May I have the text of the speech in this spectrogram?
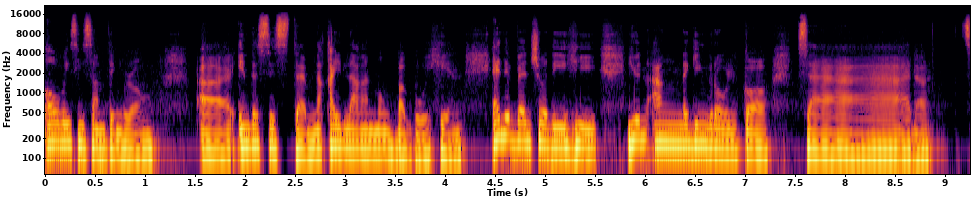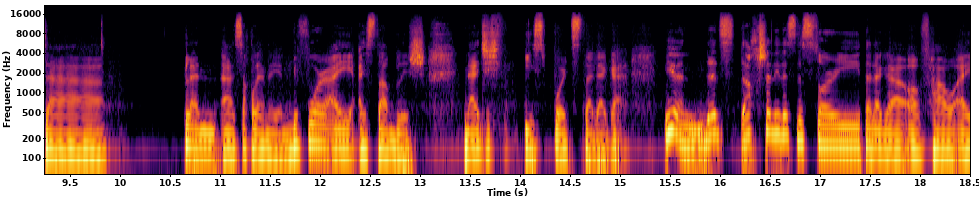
always see something wrong uh, in the system na kailangan mong baguhin and eventually yun ang naging role ko sa ano sa clan ah, sa clan na yun before I establish Naji Esports talaga. Yun that's actually that's the story talaga of how I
